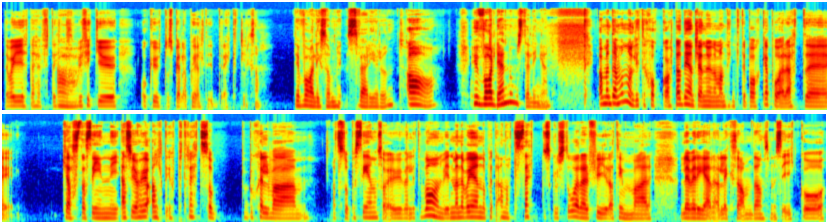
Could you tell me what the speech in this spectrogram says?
det var ju jättehäftigt. Ja. Vi fick ju åka ut och spela på heltid direkt. Liksom. Det var liksom Sverige runt. Ja. Hur var den omställningen? ja, men den var nog lite chockartad egentligen nu när man tänker tillbaka på det. Att eh, kasta sig in i, alltså jag har ju alltid uppträtt så själva att stå på scen och så är jag ju väldigt van vid. Men det var ju ändå på ett annat sätt. Du skulle stå där fyra timmar, leverera liksom dansmusik och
